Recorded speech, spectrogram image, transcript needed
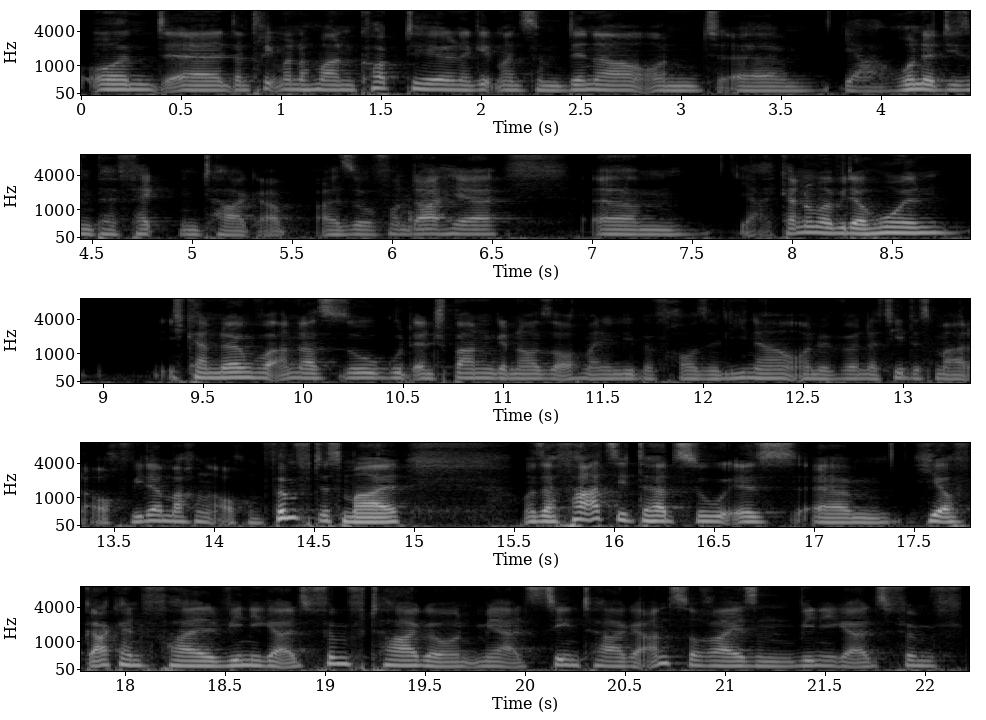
und äh, dann trinkt man nochmal einen Cocktail und dann geht man zum Dinner und äh, ja, rundet diesen perfekten Tag ab. Also von daher, ähm, ja, ich kann nur mal wiederholen, ich kann nirgendwo anders so gut entspannen, genauso auch meine liebe Frau Selina. Und wir würden das jedes Mal auch wieder machen, auch ein fünftes Mal. Unser Fazit dazu ist, ähm, hier auf gar keinen Fall weniger als fünf Tage und mehr als zehn Tage anzureisen. Weniger als fünf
